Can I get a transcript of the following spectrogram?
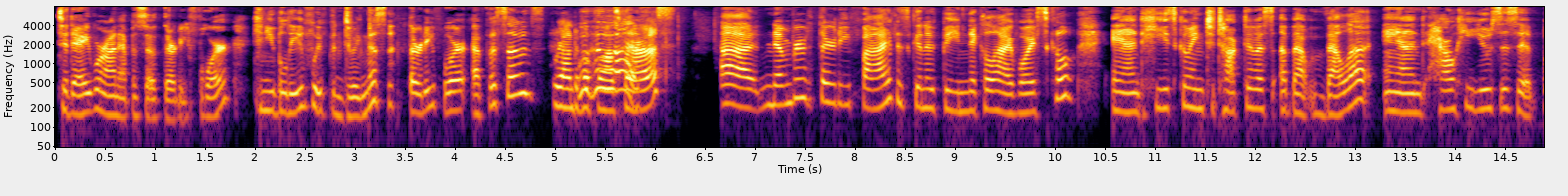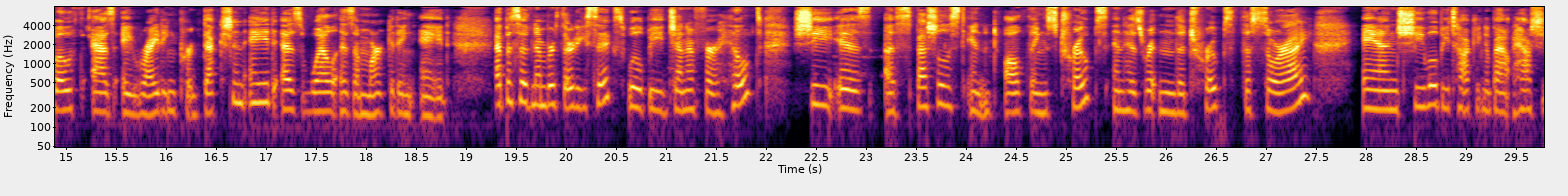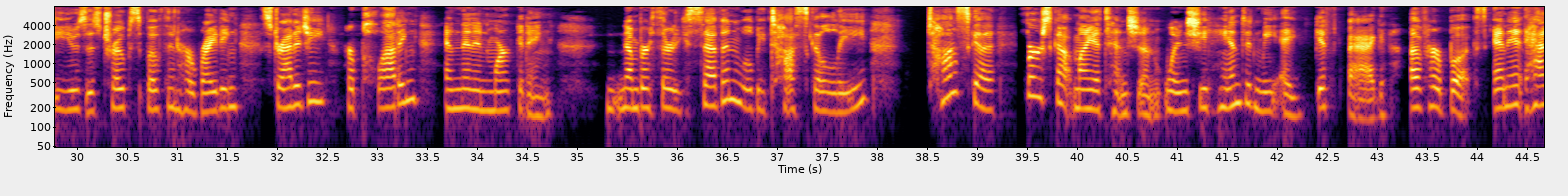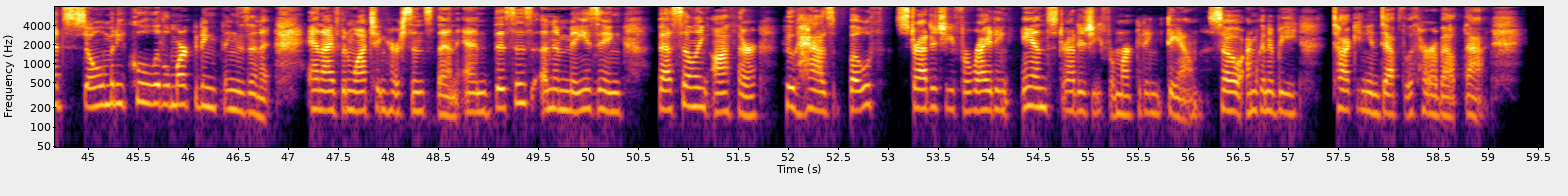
Today we're on episode 34. Can you believe we've been doing this 34 episodes? Round of applause for us. Uh, number 35 is going to be Nikolai Voiskel, and he's going to talk to us about Vella and how he uses it both as a writing production aid as well as a marketing aid. Episode number 36 will be Jennifer Hilt. She is a specialist in all things tropes and has written the Tropes Thesauri, and she will be talking about how she uses tropes both in her writing strategy, her plotting, and then in marketing. Number 37 will be Tosca Lee. Tosca first got my attention when she handed me a gift bag of her books and it had so many cool little marketing things in it and I've been watching her since then and this is an amazing best-selling author who has both strategy for writing and strategy for marketing down. So I'm going to be talking in depth with her about that.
